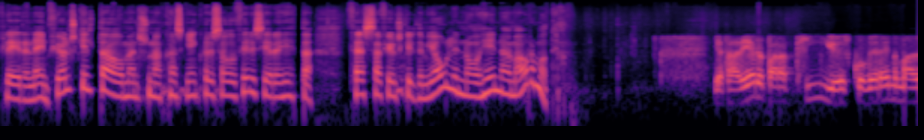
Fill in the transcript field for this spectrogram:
fleiri en einn fjölskylda og menn svona kannski einhverju sáu fyrir sér að hitta þessa fjölskyldum jólinn og hina um áramótin. Já, það eru bara tíu, sko, við reynum að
